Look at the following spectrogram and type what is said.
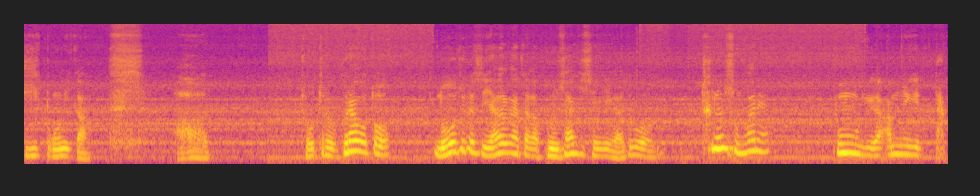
휙 도니까 아 좋더라고요. 그리고 또 노즐에서 약을 갖다가 분사기 세개가지고 트는 순간에 분무기가 압력이 딱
